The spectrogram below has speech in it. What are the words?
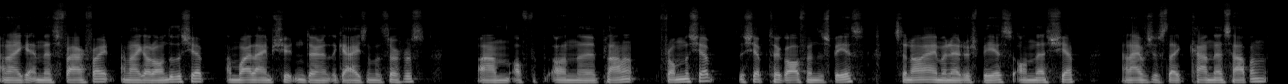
and I get in this firefight, and I got onto the ship. And while I'm shooting down at the guys on the surface, um, off the, on the planet from the ship, the ship took off into space. So now I'm in outer space on this ship, and I was just like, "Can this happen?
